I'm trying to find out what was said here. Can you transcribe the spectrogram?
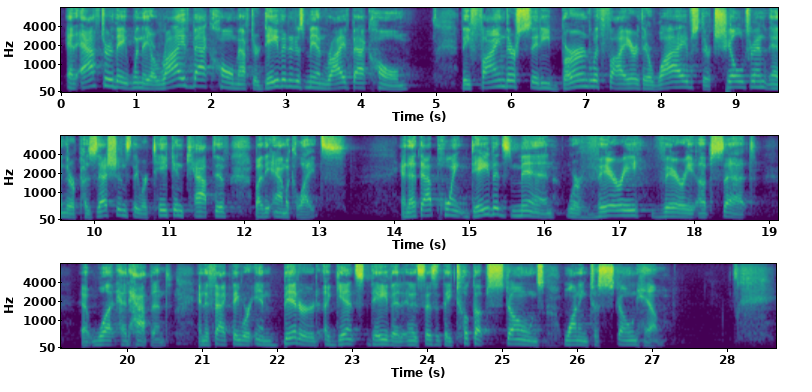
And after they, when they arrive back home, after David and his men arrive back home, they find their city burned with fire, their wives, their children, and their possessions. They were taken captive by the Amalekites. And at that point, David's men were very, very upset at what had happened. And in fact, they were embittered against David, and it says that they took up stones wanting to stone him.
